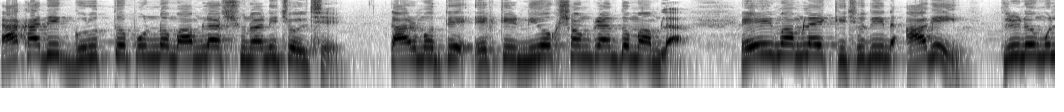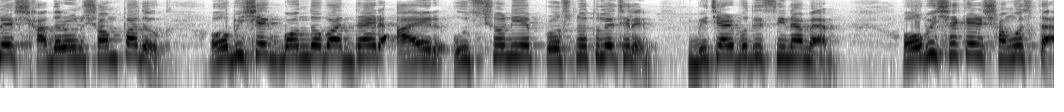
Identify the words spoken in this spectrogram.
একাধিক গুরুত্বপূর্ণ মামলার শুনানি চলছে। মধ্যে একটি নিয়োগ সংক্রান্ত মামলা। এই মামলায় কিছুদিন আগেই তৃণমূলের সাধারণ সম্পাদক অভিষেক বন্দ্যোপাধ্যায়ের আয়ের উৎস নিয়ে প্রশ্ন তুলেছিলেন বিচারপতি সিনা ম্যাম। অভিষেকের সংস্থা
